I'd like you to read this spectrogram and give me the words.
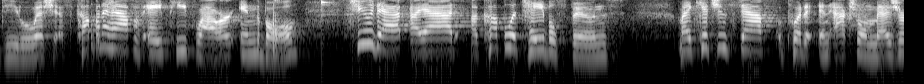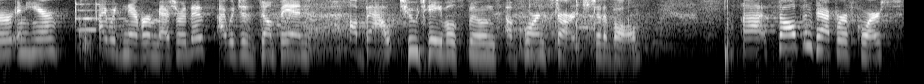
delicious. Cup and a half of AP flour in the bowl. To that, I add a couple of tablespoons my kitchen staff put an actual measure in here. I would never measure this. I would just dump in about two tablespoons of cornstarch to the bowl. Uh, salt and pepper, of course.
